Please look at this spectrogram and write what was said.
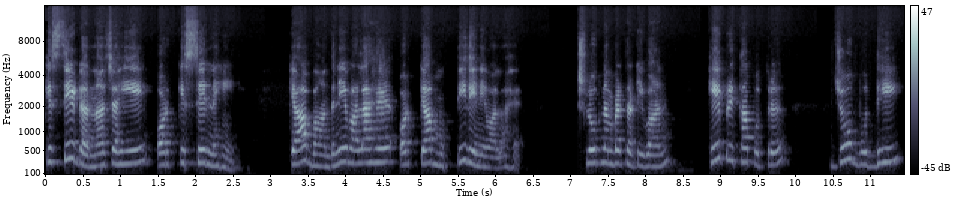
किससे डरना चाहिए और किससे नहीं? क्या बांधने वाला है और क्या मुक्ति देने वाला है? श्लोक नंबर थर्टी वन हे पृथा पुत्र जो बुद्धि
